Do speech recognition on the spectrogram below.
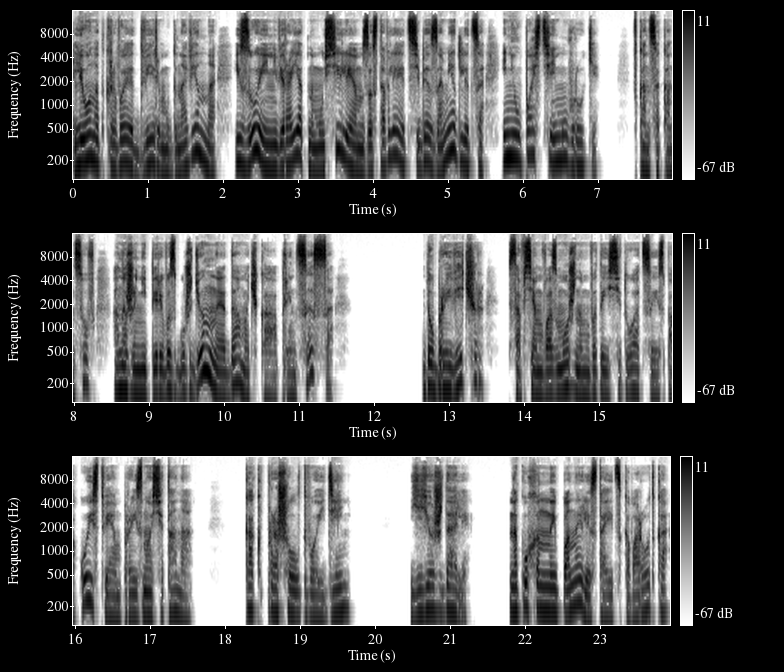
Леон открывает дверь мгновенно, и Зои невероятным усилием заставляет себя замедлиться и не упасть ему в руки. В конце концов, она же не перевозбужденная дамочка, а принцесса. «Добрый вечер», — совсем возможным в этой ситуации спокойствием произносит она. «Как прошел твой день?» Ее ждали. На кухонной панели стоит сковородка,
